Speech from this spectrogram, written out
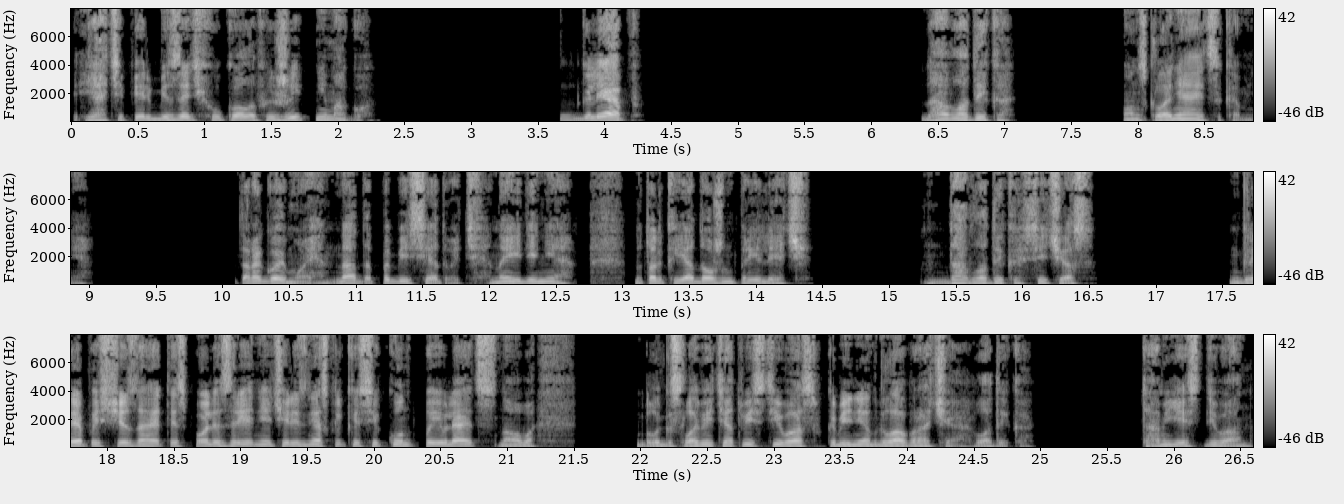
я теперь без этих уколов и жить не могу. — Глеб, — Да, владыка. Он склоняется ко мне. — Дорогой мой, надо побеседовать наедине, но только я должен прилечь. — Да, владыка, сейчас. Глеб исчезает из поля зрения, через несколько секунд появляется снова. — Благословите отвезти вас в кабинет главврача, владыка. Там есть диван.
